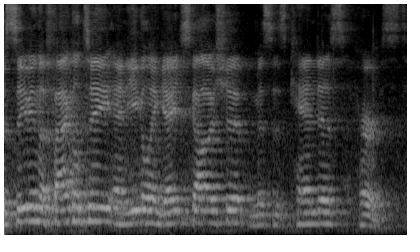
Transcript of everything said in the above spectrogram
Receiving the Faculty and Eagle Engage Scholarship, Mrs. Candace Hurst.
